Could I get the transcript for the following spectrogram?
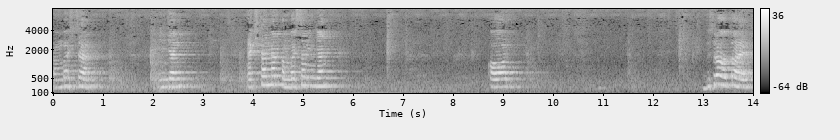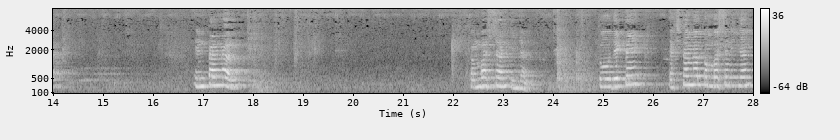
combustion engine external combustion engine और दूसरा होता है इंटरनल कंबस्टन इंजन तो देखते हैं एक्सटर्नल कंबस्टन इंजन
